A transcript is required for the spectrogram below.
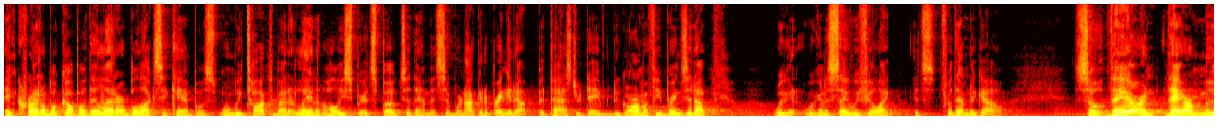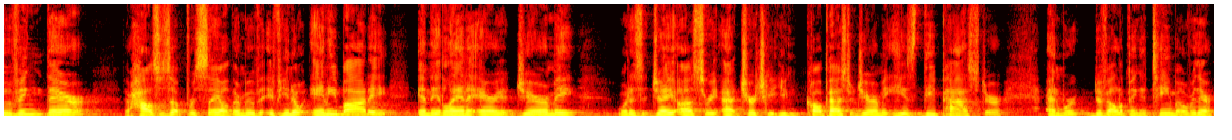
incredible couple. They led our Biloxi campus. When we talked about Atlanta, the Holy Spirit spoke to them and said, We're not going to bring it up, but Pastor David DeGarmo, if he brings it up, we're, going to say we feel like it's for them to go. So they are, they are moving there. Their house is up for sale. They're moving. If you know anybody in the Atlanta area, Jeremy, what is it, Jay Ussery at Church, you can call Pastor Jeremy. He is the pastor, and we're developing a team over there.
